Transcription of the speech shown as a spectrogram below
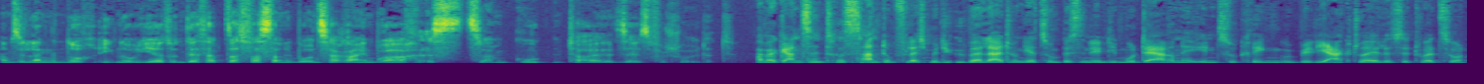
haben sie lange noch ignoriert und deshalb das, was dann über uns hereinbrach, ist zu einem guten Teil selbstverschuldet. Aber ganz interessant, um vielleicht mal die Überleitung jetzt so ein bisschen in die Moderne hinzukriegen über die aktuelle Situation,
